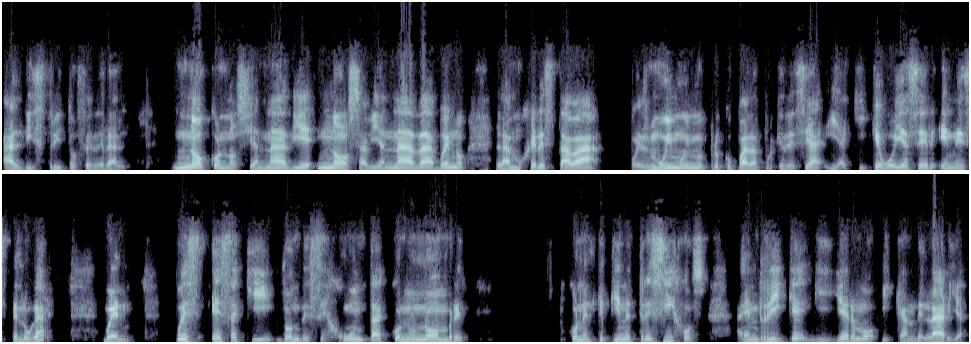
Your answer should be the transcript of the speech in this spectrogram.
al Distrito Federal. No conocía a nadie, no sabía nada. Bueno, la mujer estaba pues muy, muy, muy preocupada porque decía, ¿y aquí qué voy a hacer en este lugar? Bueno, pues es aquí donde se junta con un hombre con el que tiene tres hijos, a Enrique, Guillermo y Candelaria.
